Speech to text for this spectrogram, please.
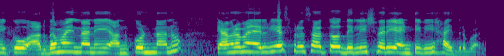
మీకు అర్థమైందని అనుకుంటున్నాను. కెమెరామెన్ ఎల్విఎస్ ప్రసాద్తో దిలీశ్వరి ఎన్టీవీ హైదరాబాద్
